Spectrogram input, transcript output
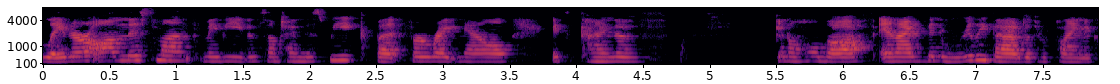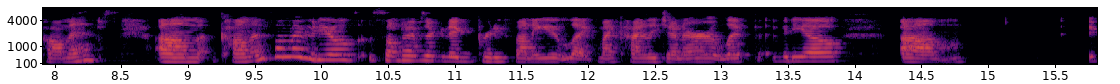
later on this month, maybe even sometime this week. But for right now, it's kind of gonna hold off and I've been really bad with replying to comments. Um, comments on my videos sometimes are getting pretty funny, like my Kylie Jenner lip video. Um, if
